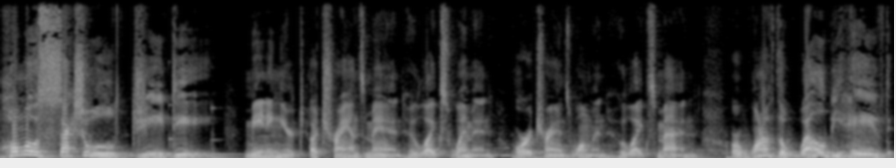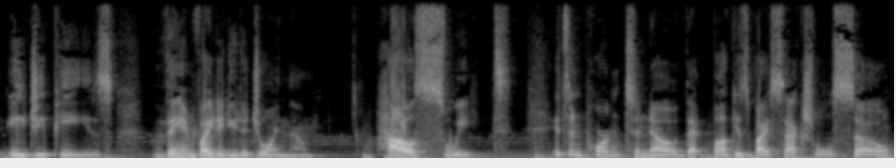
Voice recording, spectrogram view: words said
homosexual GD, meaning you're a trans man who likes women, or a trans woman who likes men, or one of the well behaved AGPs, they invited you to join them. How sweet. It's important to know that Buck is bisexual, so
